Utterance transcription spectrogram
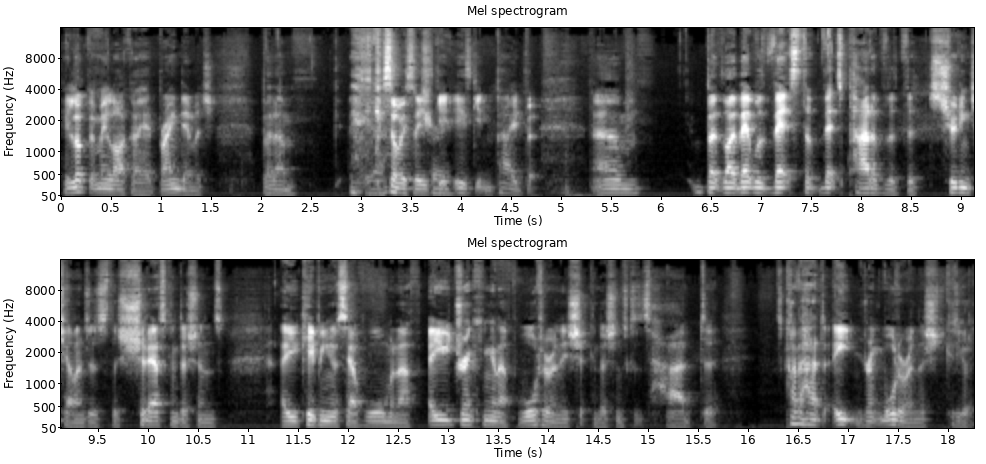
he looked at me like I had brain damage, but um, because obviously he's, get, he's getting paid, but um, but like that was that's the that's part of the, the shooting challenges, the shithouse conditions. Are you keeping yourself warm enough? Are you drinking enough water in these shit conditions? Because it's hard to, it's kind of hard to eat and drink water in this because you got.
